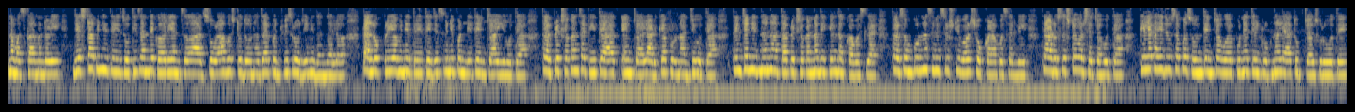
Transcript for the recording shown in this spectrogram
नमस्कार मंडळी ज्येष्ठ अभिनेत्री ज्योती चांदेकर यांचं आज सोळा ऑगस्ट दोन हजार पंचवीस रोजी निधन झालं. त्या लोकप्रिय अभिनेत्री तेजस्विनी पंडित यांच्या आई होत्या. तर प्रेक्षकांसाठी त्या यांच्या लाडक्या पूर्णाजी होत्या. त्यांच्या निधनानं आता प्रेक्षकांना देखील धक्का बसलाय. तर संपूर्ण सिनेसृष्टीवर शोककळा पसरली. त्या अडुसष्ट वर्षाच्या होत्या. गेल्या काही दिवसापासून त्यांच्यावर पुण्यातील रुग्णालयात उपचार सुरू होते.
